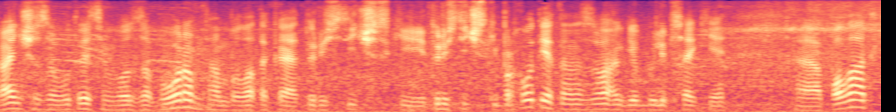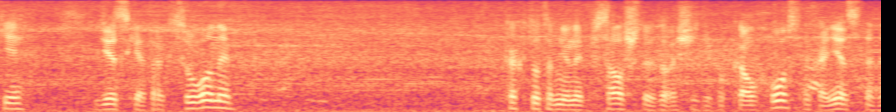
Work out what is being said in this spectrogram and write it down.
Раньше за вот этим вот забором там была такая туристический, туристический проход, я это называю, где были всякие э, палатки, детские аттракционы. Как кто-то мне написал, что это вообще типа колхоз, наконец-то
